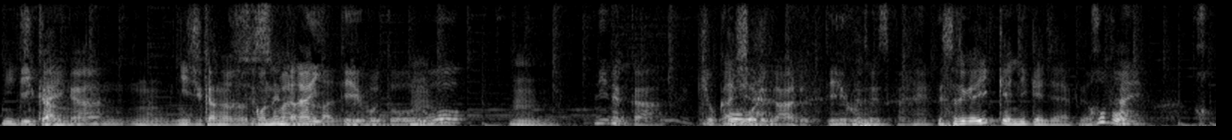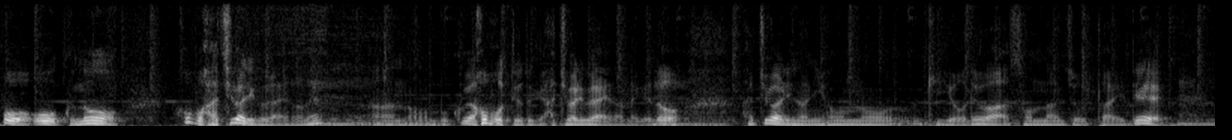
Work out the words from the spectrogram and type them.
に理解がうん。うん、2時間が5進まない年間かかるっていうことを、うん。うん。になんか共感しゴールがあるっていうことですかね。でそれが1件2件じゃなくてほぼ、はい。ほぼ多くのほぼ8割ぐらいのねうん。あの僕がほぼっていう時は8割ぐらいなんだけど、8割の日本の企業ではそんな状態でう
